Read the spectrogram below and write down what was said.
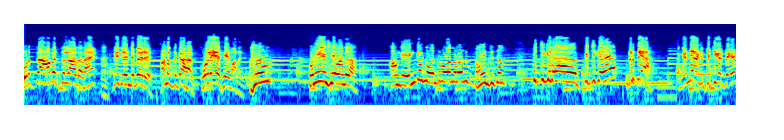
ஒருத்தன் ஆபத்து இல்லாதவன். மீதி ரெண்டு பேரு பணத்துக்காக கொலையே செய்வானுங்க? கொலையே செய்வாங்களா? அவங்க எங்கெங்க வந்துருவாங்களோன்னு பயந்துதான். பிச்சுக்கிறேன் பிச்சுக்கிறேன் நிறுத்தியா? அங்க என்ன பிச்சுக்கிறதுக்கு?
